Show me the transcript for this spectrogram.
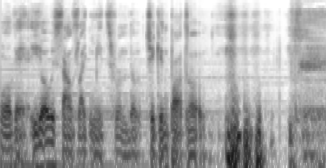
okay, it always sounds like meat from the chicken pot or.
